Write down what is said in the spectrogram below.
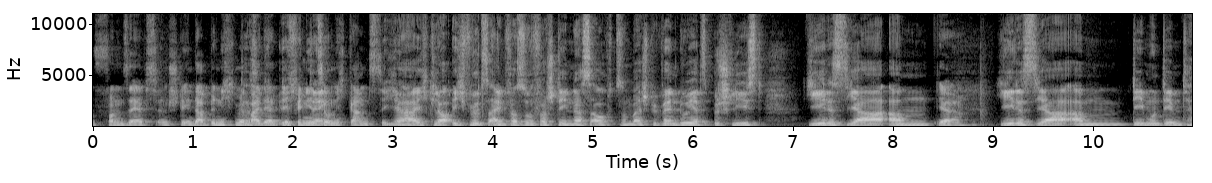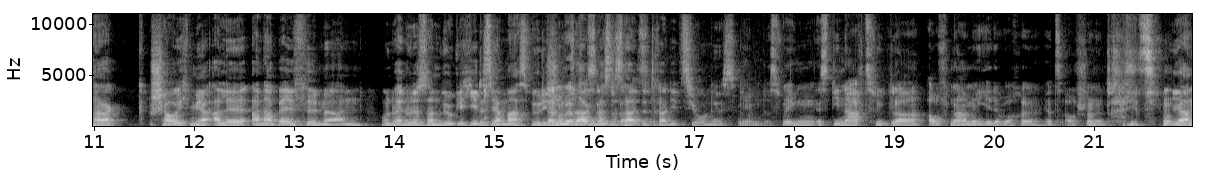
von selbst entstehen? Da bin ich mir das, bei der Definition denk, nicht ganz sicher. Ja, ich glaube, ich würde es einfach so verstehen, dass auch zum Beispiel, wenn du jetzt beschließt, jedes Jahr am ja. jedes Jahr am dem und dem Tag schaue ich mir alle Annabelle-Filme an. Und wenn du das dann wirklich jedes Jahr machst, würde ich dann schon sagen, das dass es halt eine Tradition ist. Eben, deswegen ist die Nachzügler-Aufnahme jede Woche jetzt auch schon eine Tradition. Ja,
